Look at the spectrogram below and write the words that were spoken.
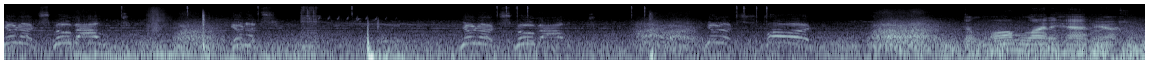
Units, move out. Units. Units, move out. Units, forward. The long line they have here.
